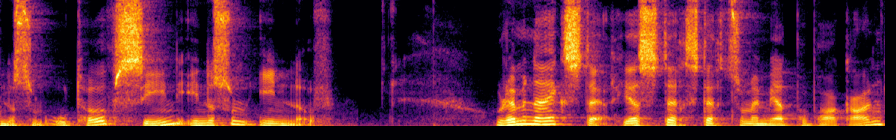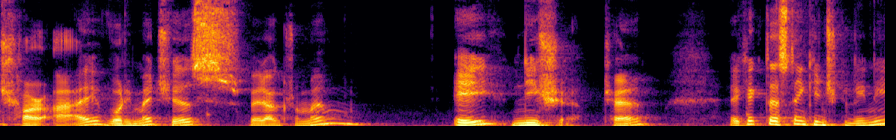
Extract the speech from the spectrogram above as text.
98-ով, c-ն 99-ով։ Ուրեմն նայեք ստեղ, ես ստեղ ստեղծում եմ մի հատ փոփոխական char i, որի մեջ ես վերագրում եմ a niche-ը, չէ՞։ Եկեք տեսնենք ինչ կլինի,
